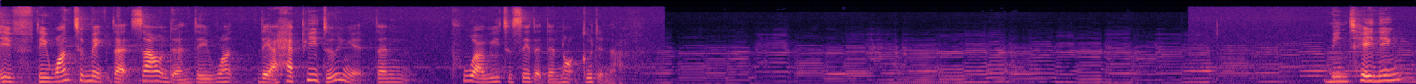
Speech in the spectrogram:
if they want to make that sound and they, want, they are happy doing it, then who are we to say that they're not good enough? Maintaining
